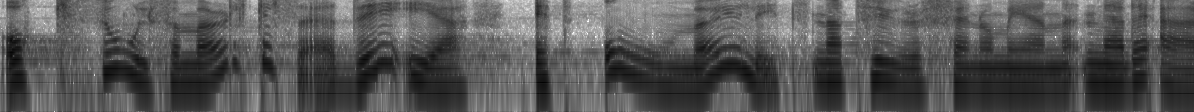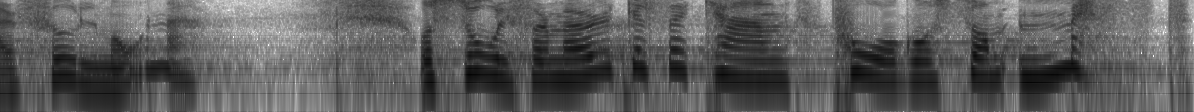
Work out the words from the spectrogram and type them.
Och solförmörkelse, det är ett omöjligt naturfenomen när det är fullmåne. Och solförmörkelse kan pågå som mest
